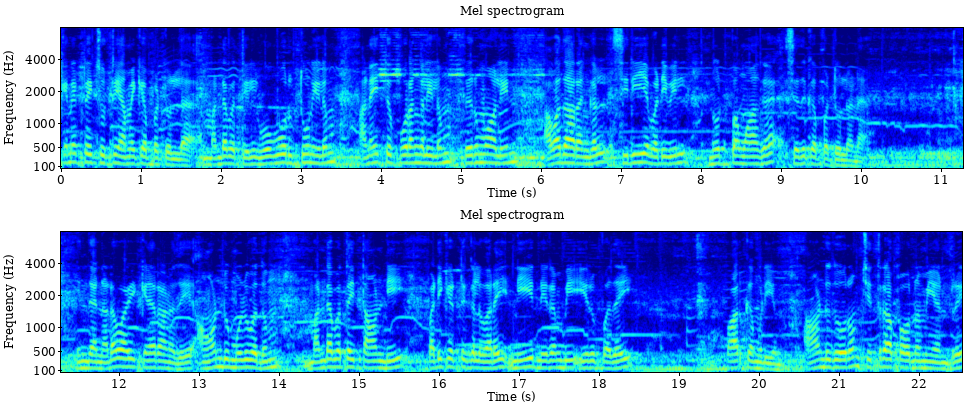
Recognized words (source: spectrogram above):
கிணற்றை சுற்றி அமைக்கப்பட்டுள்ள மண்டபத்தில் ஒவ்வொரு தூணிலும் அனைத்து புறங்களிலும் பெருமாளின் அவதாரங்கள் சிறிய வடிவில் நுட்பமாக செதுக்கப்பட்டுள்ளன. இந்த நடவாய் கிணறானது ஆண்டு முழுவதும் மண்டபத்தை தாண்டி படிக்கட்டுகள் வரை நீர் நிரம்பி இருப்பதை பார்க்க முடியும். ஆண்டுதோறும் சித்ரா பௌர்ணமி அன்று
